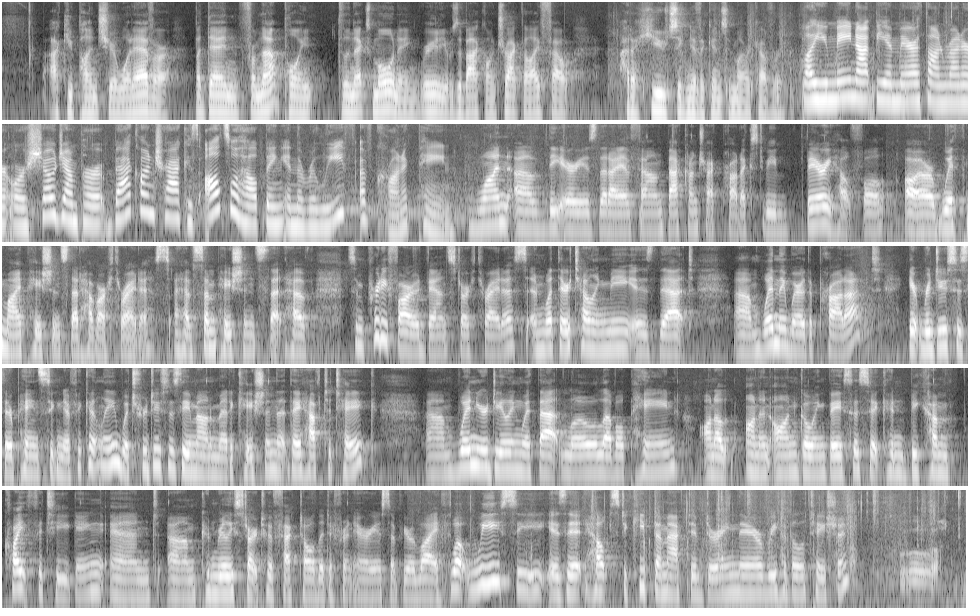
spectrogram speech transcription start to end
acupuncture, whatever. But then from that point to the next morning, really, it was the back on track that I felt had a huge significance in my recovery. While you may not be a marathon runner or show jumper, Back on Track is also helping in the relief of chronic pain. One of the areas that I have found Back on Track products to be very helpful are with my patients that have arthritis. I have some patients that have some pretty far advanced arthritis, and what they're telling me is that um, when they wear the product, it reduces their pain significantly, which reduces the amount of medication that they have to take. Um, when you're dealing with that low level pain on, a, on an ongoing basis, it can become quite fatiguing and um, can really start to affect all the different areas of your life. What we see is it helps to keep them active during their rehabilitation.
